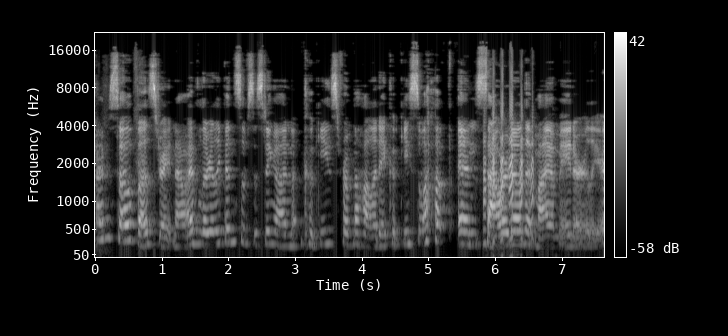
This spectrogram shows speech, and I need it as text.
I'm so buzzed right now. I've literally been subsisting on cookies from the holiday cookie swap and sourdough that Maya made earlier.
